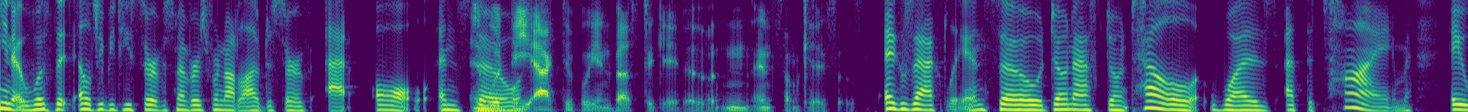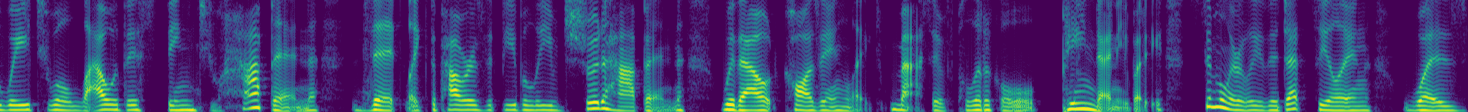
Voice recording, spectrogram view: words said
you know, was that LGBT service members were not allowed to serve at all. And so and would be actively investigated in, in some cases. Exactly. And so Don't Ask, Don't Tell was at the time a way to allow this thing to happen that like the powers that be believed should happen without causing like massive political pain to anybody. Similarly, the debt ceiling was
